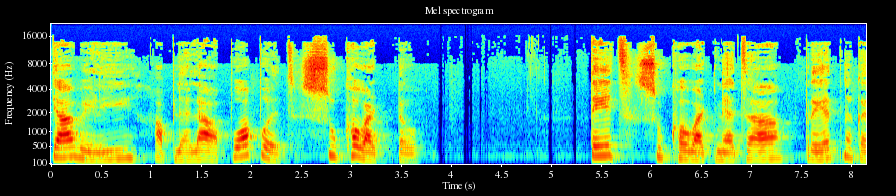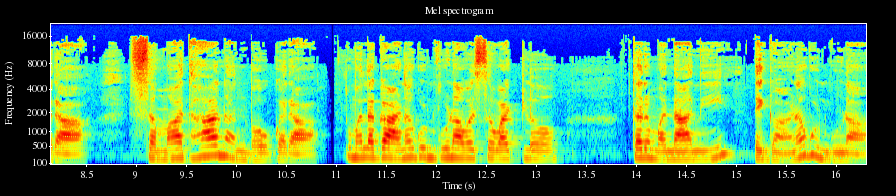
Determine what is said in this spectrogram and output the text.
त्यावेळी आपल्याला आपोआपच सुख वाटतं. तेच सुख वाटण्याचा प्रयत्न करा. समाधान अनुभव करा. तुम्हाला गाणं गुणगुणावंसं वाटलं तर मनानी ते गाणं गुणगुणा.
